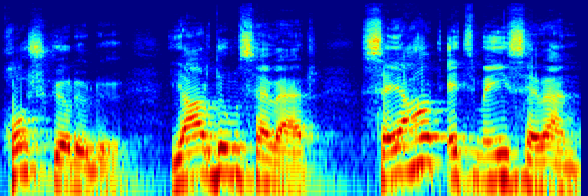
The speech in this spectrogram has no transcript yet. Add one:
hoşgörülü, yardımsever, seyahat etmeyi seven,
